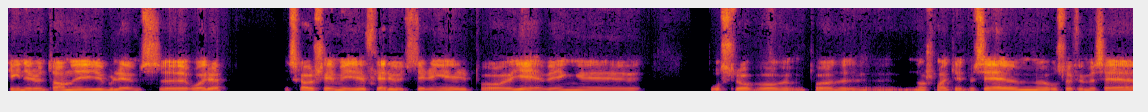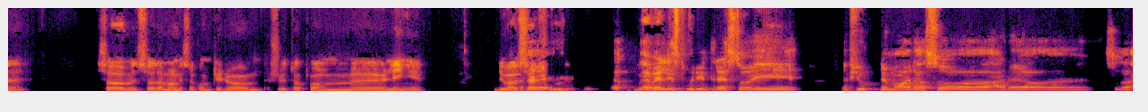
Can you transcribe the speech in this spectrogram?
tingene rundt han i jubileumsåret. Det skal jo skje mye. Flere utstillinger på Gjeving, eh, Oslo på, på Norsk Maritimt Museum, Oslofjordmuseet. Så, så det er mange som kommer til å slutte opp om uh, Linge. Du har jo ja, det, er veldig, det er veldig stor interesse. og i den 14. mai da, så, det, så da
